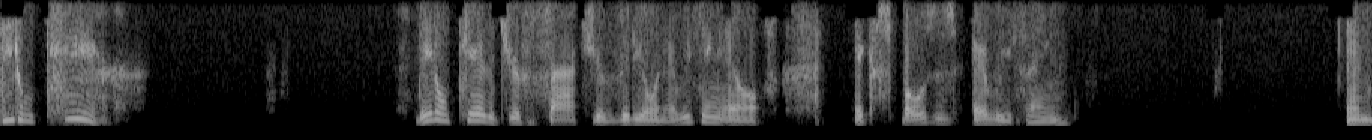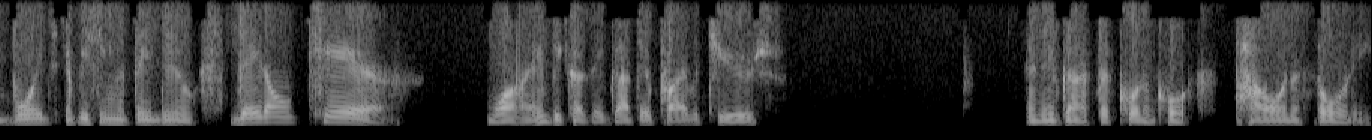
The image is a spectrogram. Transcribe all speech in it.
They don't care. They don't care that your facts, your video, and everything else exposes everything and voids everything that they do. They don't care. Why? Because they've got their privateers and they've got the quote unquote power and authority.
